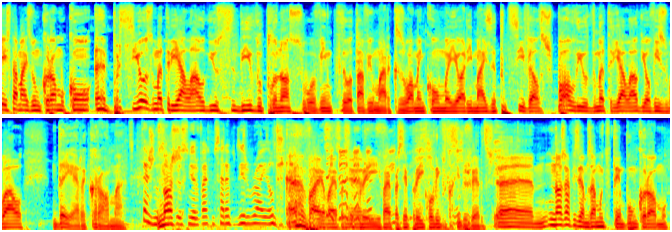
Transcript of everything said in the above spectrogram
E aí está mais um cromo com uh, precioso material áudio cedido pelo nosso ouvinte Otávio Marques, o homem com o maior e mais apetecível espólio de material audiovisual da era croma. Estás no Nós... o senhor vai começar a pedir royalty. Ah, vai, vai aparecer por aí, vai aparecer por aí com o livro de recibos verdes. Uh, nós já fizemos há muito tempo um cromo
